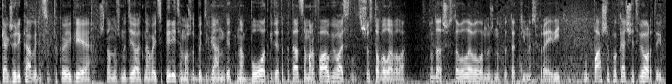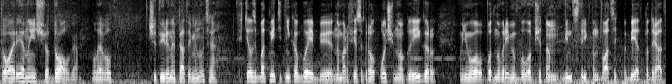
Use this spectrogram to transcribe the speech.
Как же рекавериться в такой игре? Что нужно делать на Войд Спирите? Может быть, гангать на бот, где-то пытаться морфа убивать с шестого левела? Ну да, с шестого левела нужно какую-то активность проявить. У Паши пока четвертый, до арены еще долго. Level 4 на пятой минуте. Хотелось бы отметить, Ника Бэйби на Морфе сыграл очень много игр. У него в одно время был вообще там винстрик, там 20 побед подряд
